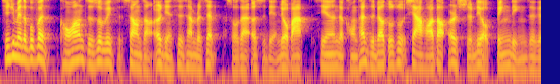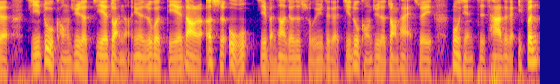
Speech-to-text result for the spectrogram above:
情绪面的部分，恐慌指数 VIX 上涨二点四三 percent，收在二十点六八。CNN 的恐贪指标读数下滑到二十六，濒临这个极度恐惧的阶段呢。因为如果跌到了二十五，基本上就是属于这个极度恐惧的状态，所以目前只差这个一分。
